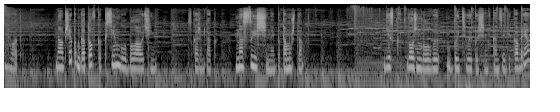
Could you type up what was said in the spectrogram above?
Вот. Но вообще подготовка к синглу была очень, скажем так, насыщенной, потому что диск должен был вы- быть выпущен в конце декабря,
